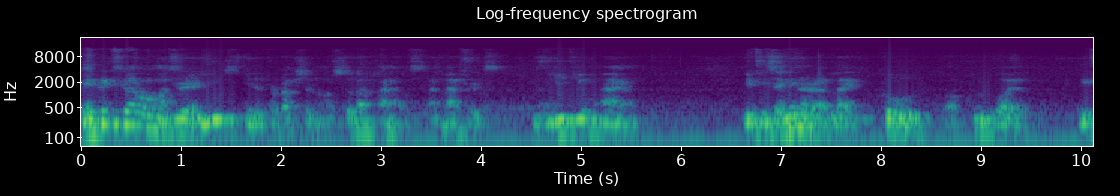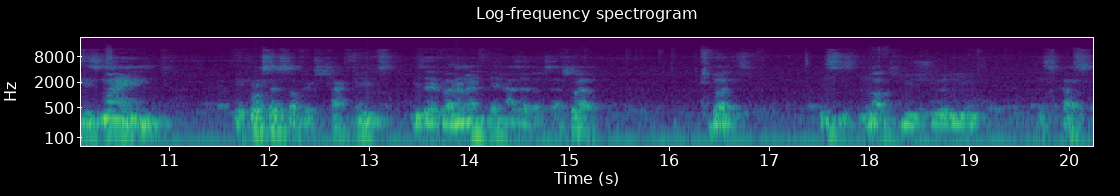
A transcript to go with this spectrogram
a critical raw material used in the production of solar panels and batteries is lithium ion. It is a mineral like coal or crude oil. It is mined. The process of extracting it is environmentally hazardous as well. But this is not usually discussed.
